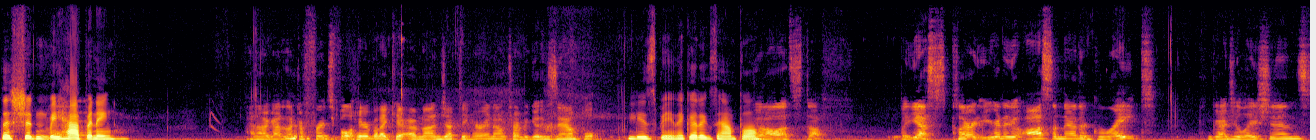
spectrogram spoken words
This shouldn't be happening. I know I got like a fridge full here, but I can't. I'm not injecting her right now. I'm trying to be a good example. He's being a good example. Got all that stuff. But yes, Clarity, you're gonna do awesome there. They're great. Congratulations.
